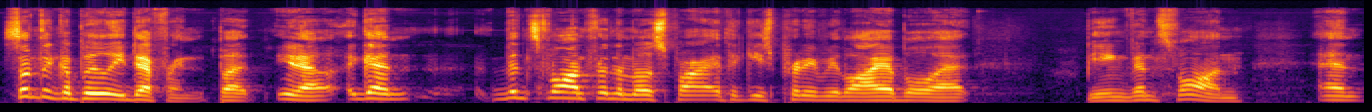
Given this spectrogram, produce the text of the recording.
something completely different. But, you know, again, Vince Vaughn for the most part, I think he's pretty reliable at being Vince Vaughn. And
